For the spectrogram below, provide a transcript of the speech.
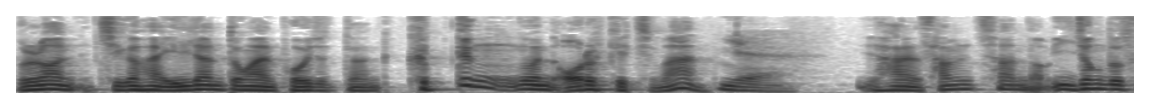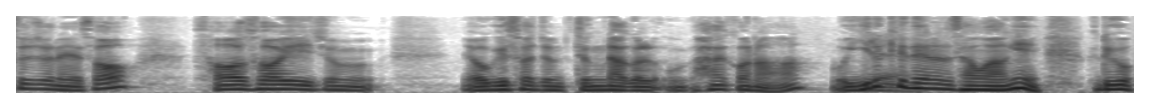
물론 지금 한 1년 동안 보여줬던 급등은 어렵겠지만 예. 한 3천 이 정도 수준에서 서서히 좀 여기서 좀 등락을 하거나 뭐 이렇게 예. 되는 상황이 그리고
